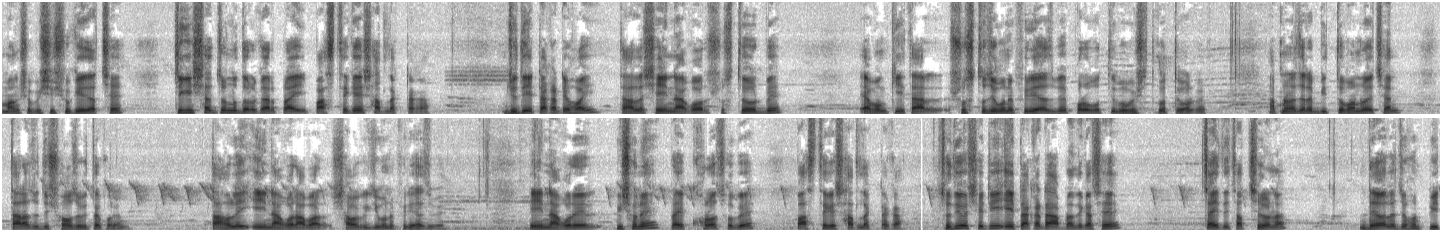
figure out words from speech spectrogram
মাংসপেশি শুকিয়ে যাচ্ছে, চিকিৎসার জন্য দরকার প্রায় পাঁচ থেকে সাত লাখ টাকা। যদি এই টাকাটি হয়, তাহলে সেই নাগর সুস্থ উঠবে এবং কি তার সুস্থ জীবনে ফিরে আসবে, পরবর্তী ভবিষ্যৎ করতে পারবে। আপনারা যারা বিত্তবান রয়েছেন, তারা যদি সহযোগিতা করেন, তাহলেই এই নাগর আবার স্বাভাবিক জীবনে ফিরে আসবে। এই নাগরের পিছনে প্রায় খরচ হবে পাঁচ থেকে সাত লাখ টাকা। যদিও সেটি এই টাকাটা আপনাদের কাছে চাইতে চাচ্ছিল না, দেওয়ালে যখন পিঠ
